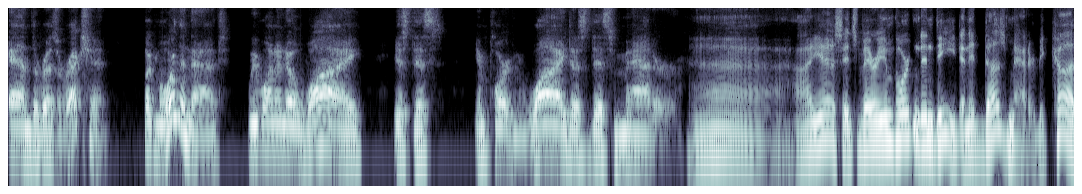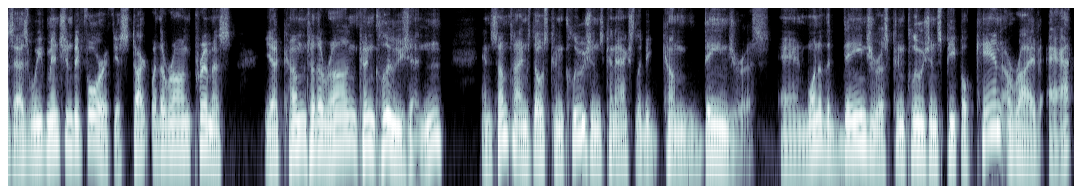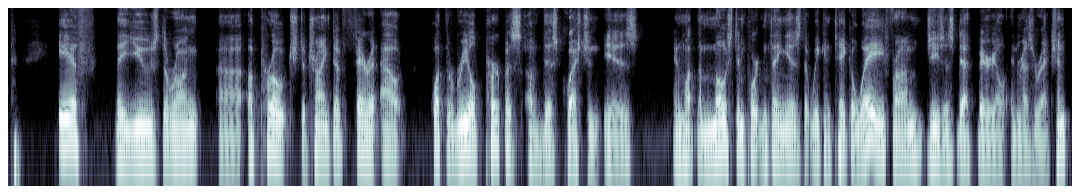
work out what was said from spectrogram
and the resurrection. But more than that, we want to know why is this important? Why does this matter? Ah, ah, yes, it's very important indeed. And it does matter because, as we've mentioned before, if you start with the wrong premise, you come to the wrong conclusion. And sometimes those conclusions can actually become dangerous. And one of the dangerous conclusions people can arrive at if they use the wrong uh, approach to trying to ferret out what the real purpose of this question is and what the most important thing is that we can take away from Jesus' death, burial, and resurrection,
